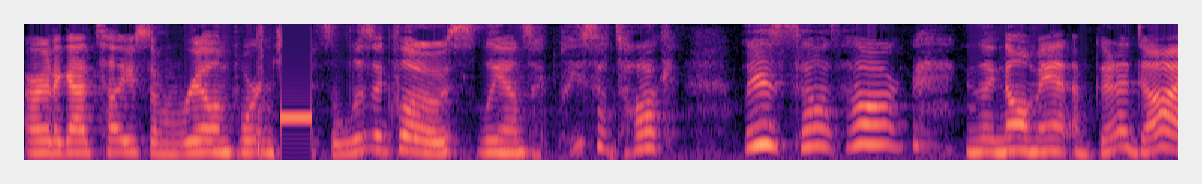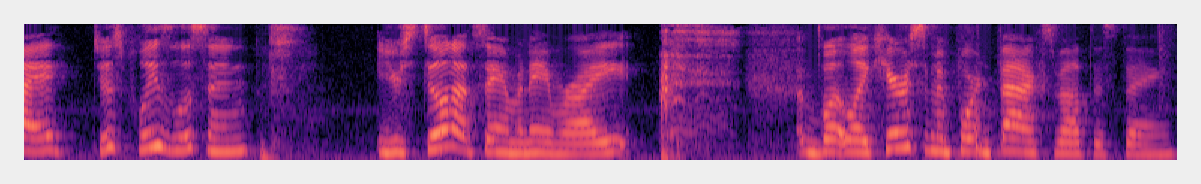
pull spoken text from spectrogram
"All right, I gotta tell you some real important shit, so listen close." Leon's like, "Please don't talk, please don't talk." He's like, "No, man, I'm gonna die. Just please listen. You're still not saying my name right, but like, here are some important facts about this thing."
